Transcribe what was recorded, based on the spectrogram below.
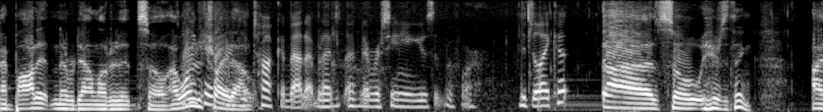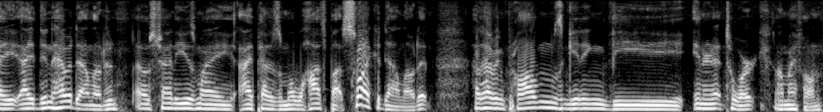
I bought it and never downloaded it, so I wanted think to try I've it heard You out. talk about it, but I've, I've never seen you use it before. Did you like it? Uh, so here's the thing. I, I didn't have it downloaded. I was trying to use my iPad as a mobile hotspot so I could download it. I was having problems getting the internet to work on my phone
